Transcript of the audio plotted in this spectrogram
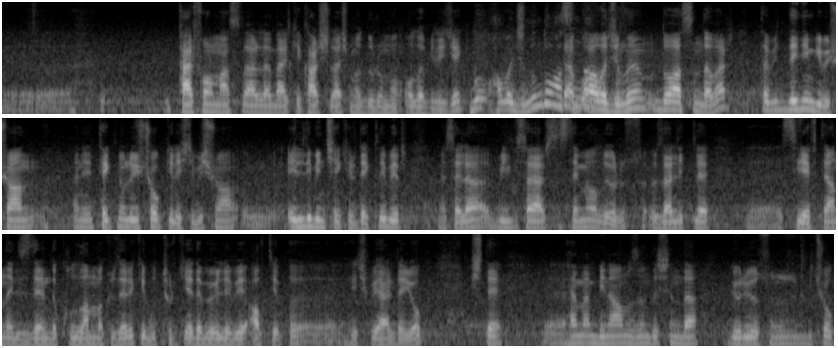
e, performanslarla belki karşılaşma durumu olabilecek. Bu havacılığın doğasında. Ya bu havacılığın doğasında var. Tabii dediğim gibi şu an hani teknoloji çok gelişti. Biz şu an 50 bin çekirdekli bir mesela bilgisayar sistemi alıyoruz. Özellikle e, CFD analizlerinde kullanmak üzere ki bu Türkiye'de böyle bir altyapı e, hiçbir yerde yok. İşte e, hemen binamızın dışında görüyorsunuz birçok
